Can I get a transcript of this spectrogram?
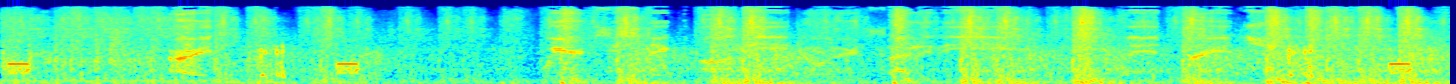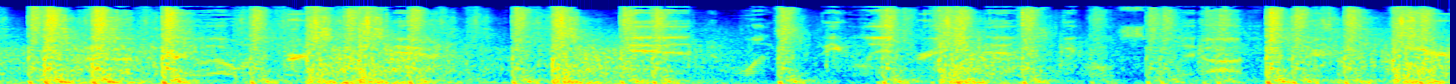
Alright. Weird to stick on the northern side of the land bridge. Move up parallel with first platoon. And once the land bridge ends, we will split off and turn here.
